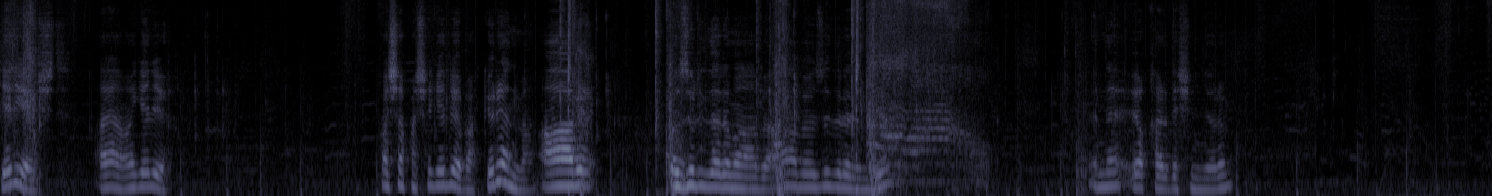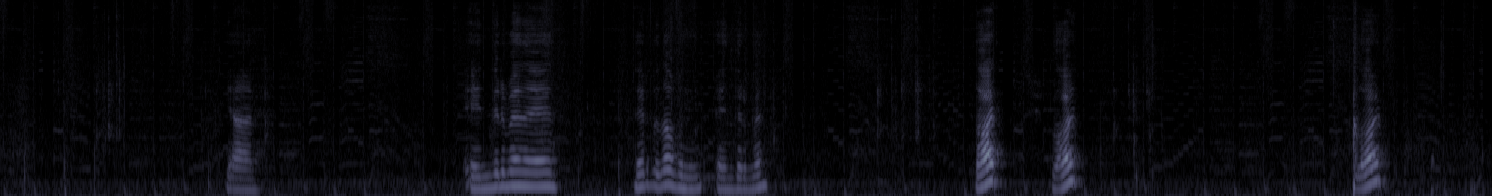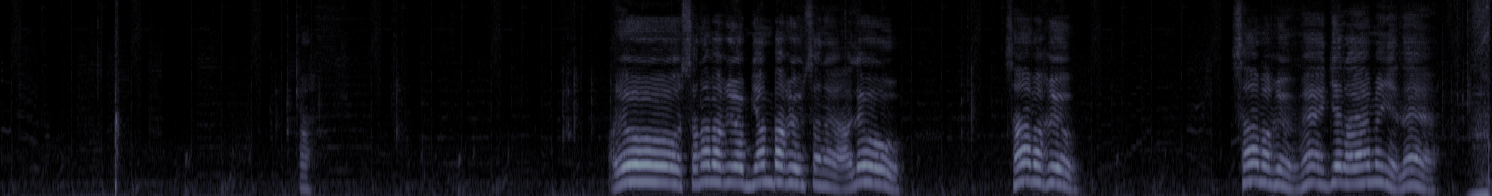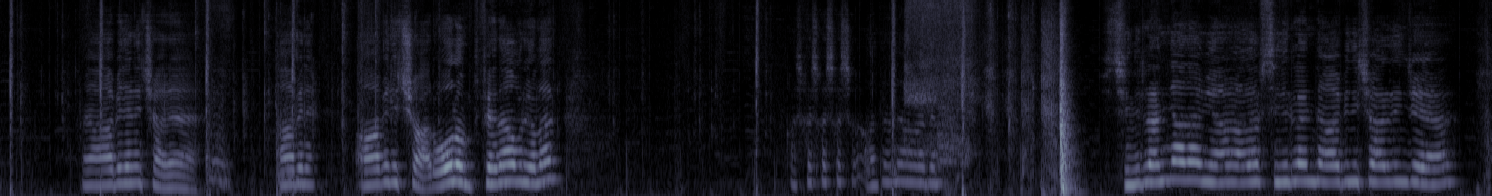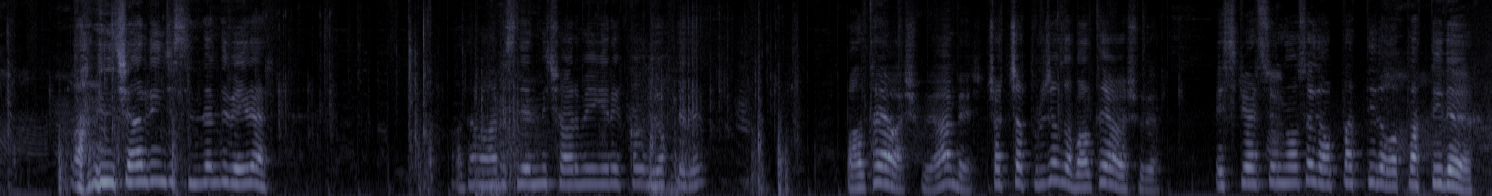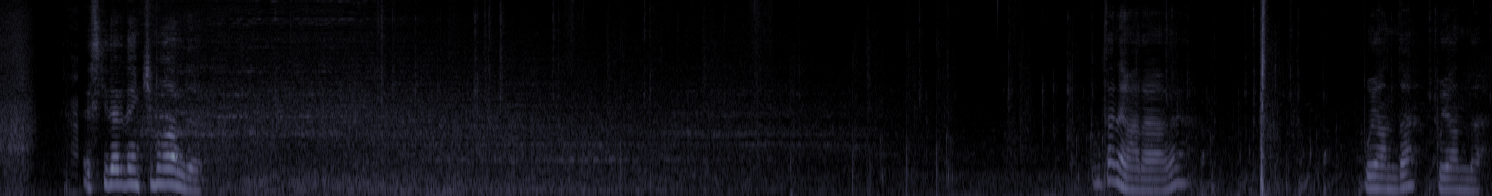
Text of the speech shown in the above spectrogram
Geliyor işte. Ayağıma geliyor. Paşa paşa geliyor bak görüyor musun? Abi özür dilerim abi. Abi özür dilerim diyor. Ben de yok kardeşim diyorum. Yani. Enderman. Nerede la bunun Enderman? Lan! Lan! Lan! Ah. Alo, sana bakıyorum, yan bakıyorum sana. Alo. Sana bakıyorum. Sana bakıyorum. He, gel ayağıma gel he. He, abilerini çağır he. Abini, abini çağır. Oğlum fena vuruyor lan. Kaç kaç kaç kaç. Adam ne avradın? Sinirlendi adam ya. Adam sinirlendi abini çağır ya. Abini çağır sinirlendi beyler. Adam abisilerini çağırmaya gerek yok dedi. Balta yavaş vuruyor abi. Çat çat vuracağız da balta yavaş vuruyor. Eski versiyonun olsaydı hoplattıydık hoplattıydık. Eskilerden kim kaldı? Burada ne var abi? Bu yanda, bu yanda.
